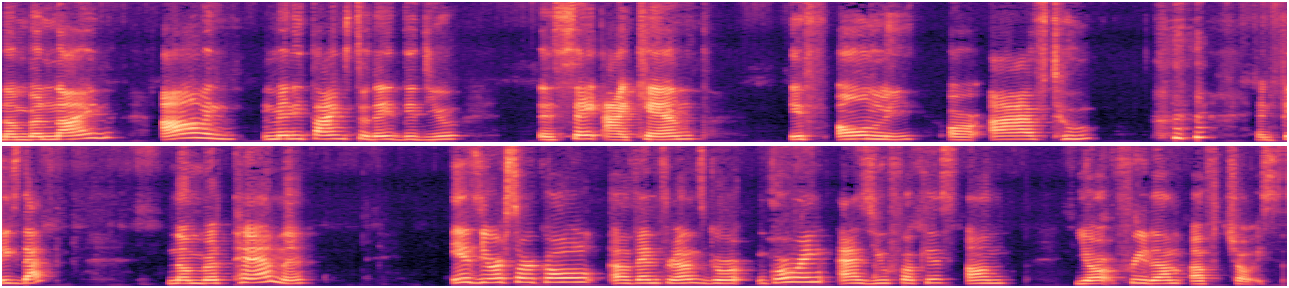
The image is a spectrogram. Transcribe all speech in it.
Number nine, how many times today did you uh, say I can't, if only, or I have to, and fix that? Number 10, is your circle of influence growing as you focus on your freedom of choice?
